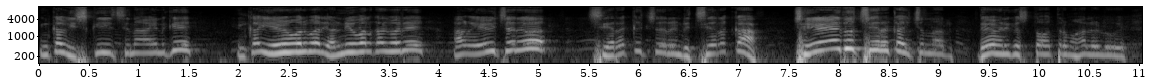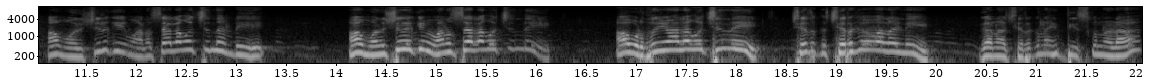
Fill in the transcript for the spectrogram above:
ఇంకా విస్కీ ఇచ్చిన ఆయనకి ఇంకా ఏమి ఇవ్వాలి మరి? అన్ని ఇవ్వాలి కదా మరి? అక్కడ ఏమి ఇచ్చారు? చిరక ఇచ్చారండి చిరక. చేదు చిరక ఇచ్చినారు. దేవునికి స్తోత్రం హల్లెలూయ. ఆ మనుషులకి మనసు ఎలా వచ్చిందండి? ఆ మనుషులకి మనసు ఎలా వచ్చింది? ఆ హృదయం ఎలా వచ్చింది? చిరక చిరక ఇవ్వాలని కానీ ఆ చిరకను ఆయన తీసుకున్నాడా?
